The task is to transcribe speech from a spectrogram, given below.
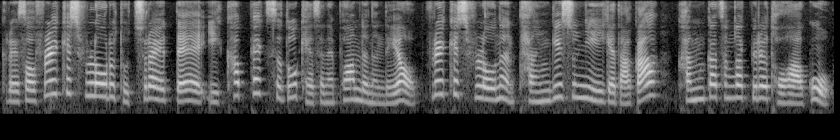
그래서 free cash flow를 도출할 때 이 CAPEX도 계산에 포함되는데요. free cash flow는 당기 순이익에다가 감가상각비를 더하고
